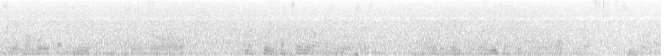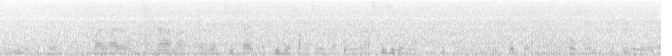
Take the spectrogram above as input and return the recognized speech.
ですね守るために、えーとまあ、こういうたくさんのその最初このエネルギーを見たという大きな島にですね我々のが、まあ、小さい企業かもしれませんが少しでも、えー、貢献貢献できる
